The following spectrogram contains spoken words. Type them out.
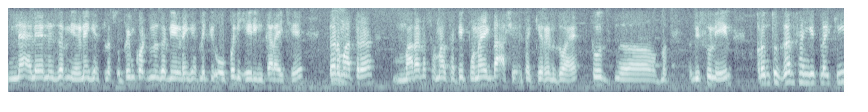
न्यायालयाने जर निर्णय घेतला सुप्रीम कोर्टाने जर निर्णय घेतला की ओपन हिअरिंग करायचे तर. मात्र मराठा समाजासाठी पुन्हा एकदा आशेचा किरण जो आहे तो दिसून येईल परंतु जर सांगितलं की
